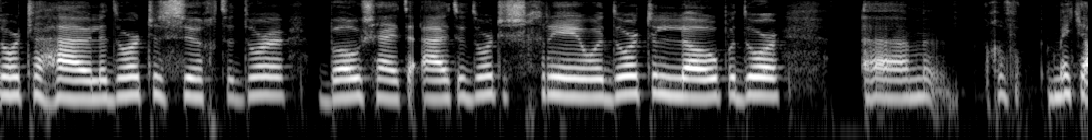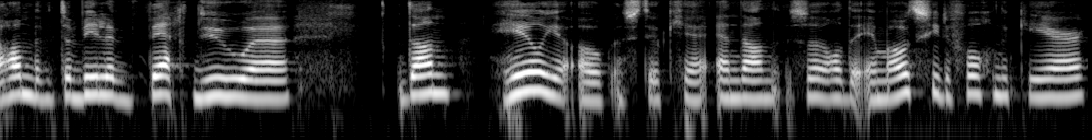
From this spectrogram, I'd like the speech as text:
door te huilen, door te zuchten, door boosheid te uiten, door te schreeuwen, door te lopen, door ehm, met je handen te willen wegduwen. Dan heel je ook een stukje. En dan zal de emotie de volgende keer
